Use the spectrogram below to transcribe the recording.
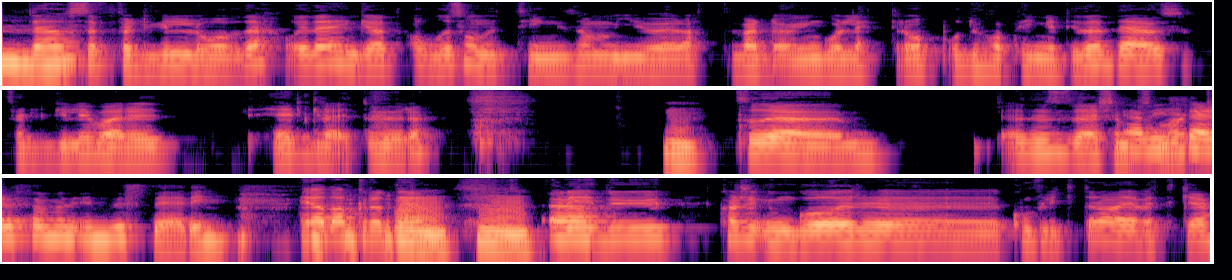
Mm. Det er jo mm. selvfølgelig lov, det. Og jeg tenker at alle sånne ting som gjør at hverdagen går lettere opp, og du har penger til det, det er jo selvfølgelig bare helt greit å gjøre. Mm. Så det jeg synes det er kjempesmart. Ja, vi ser det som en investering. Ja, det er akkurat det. Mm. mm. Fordi du kanskje unngår uh, konflikter, da, jeg vet ikke.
